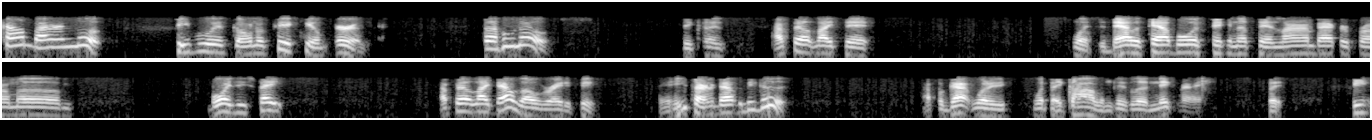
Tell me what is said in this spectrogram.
combine looks, people is gonna pick him early. But who knows? Because I felt like that what, the Dallas Cowboys picking up that linebacker from um Boise State. I felt like that was an overrated pick. And he turned out to be good. I forgot what he what they call him, his little nickname. But he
